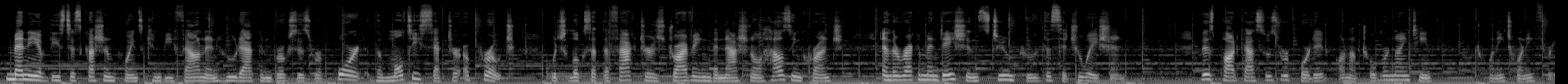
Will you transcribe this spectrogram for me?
Many of these discussion points can be found in Hudak and Brooks's report, The Multi-Sector Approach, which looks at the factors driving the national housing crunch and the recommendations to improve the situation. This podcast was recorded on October 19, 2023.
